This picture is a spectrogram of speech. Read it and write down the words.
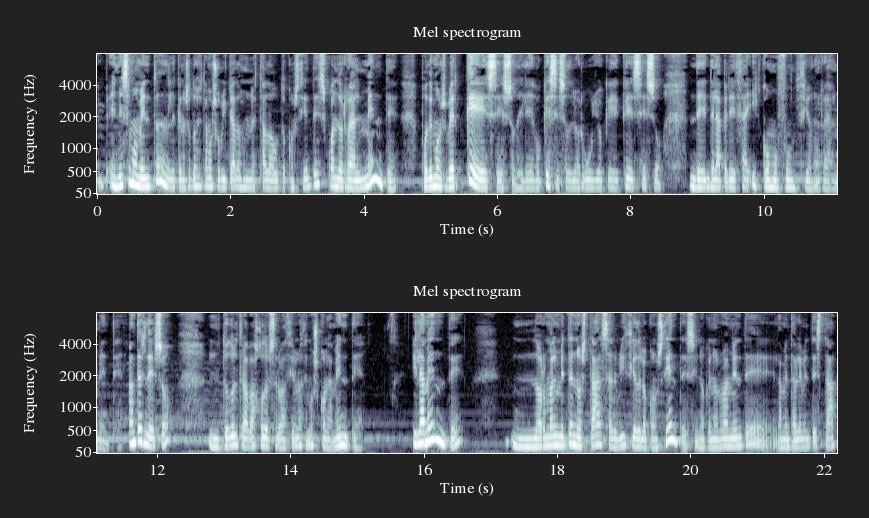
en ese momento en el que nosotros estamos ubicados en un estado autoconsciente es cuando realmente podemos ver qué es eso del ego, qué es eso del orgullo, qué, es eso de, de, la pereza y cómo funciona realmente. Antes de eso, todo el trabajo de observación lo hacemos con la mente. Y la mente normalmente no está al servicio de lo consciente, sino que normalmente, lamentablemente, está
